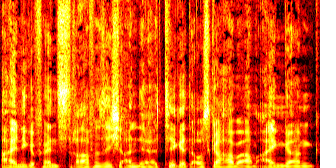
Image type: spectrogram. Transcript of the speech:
Einige Fans trafen sich an der Ticketausgabe am Eingang,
